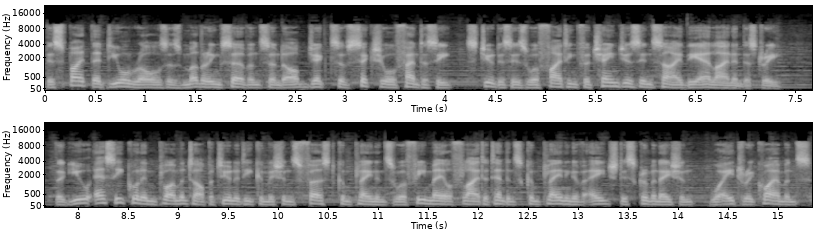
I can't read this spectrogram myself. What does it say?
Despite their dual roles as mothering servants and objects of sexual fantasy, stewardesses were fighting for changes inside the airline industry, the U.S. Equal Employment Opportunity Commission's first complainants were female flight attendants complaining of age discrimination, weight requirements,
